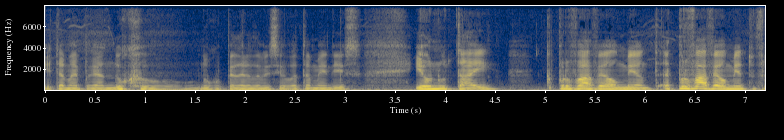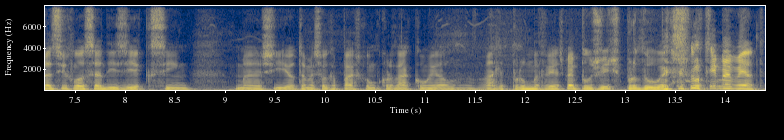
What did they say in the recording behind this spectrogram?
e também pegando no que, no que o Pedro da Silva também disse, eu notei que provavelmente, eh, provavelmente o Francisco Louçã dizia que sim, mas e eu também sou capaz de concordar com ele, olha, por uma vez, bem, pelos vistos, por duas, ultimamente,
